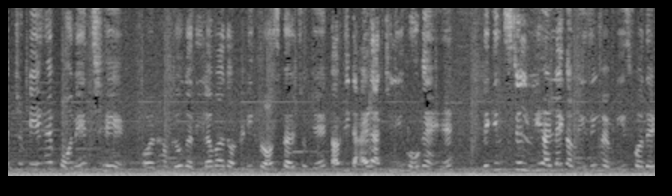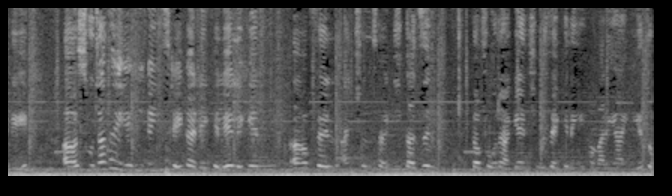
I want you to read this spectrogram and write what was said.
बज चुके हैं पौने छः और हम लोग आदिलाबाद ऑलरेडी क्रॉस कर चुके हैं। काफ़ी टायर्ड एक्चुअली हो गए हैं लेकिन still we had like amazing memories for the day सोचा था यही कहीं स्टे करने के लिए लेकिन uh, फिर अंशुल सर की कज़न का फ़ोन आ गया। अंशुल लाइक कि नहीं हमारे यहाँ आइए तो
